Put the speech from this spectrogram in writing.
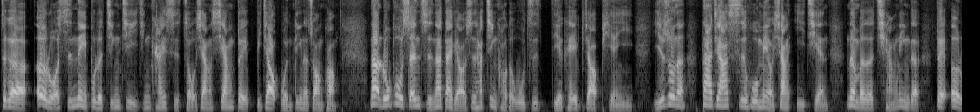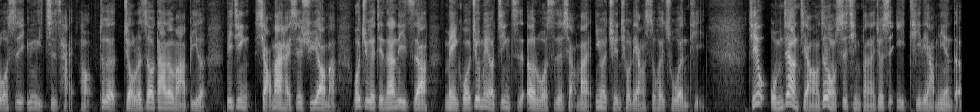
这个俄罗斯内部的经济已经开始走向相对比较稳定的状况。那卢布升值，那代表是它进口的物资也可以比较便宜。也就是说呢，大家似乎没有像以前那么的强硬的对俄罗斯予以制裁。好，这个久了之后，大家都麻痹了。毕竟小麦还是需要嘛。我举个简单例子啊，美国就没有禁止俄罗斯的小麦，因为全球粮食会出问题。其实我们这样讲啊，这种事情本来就是一体两面的。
